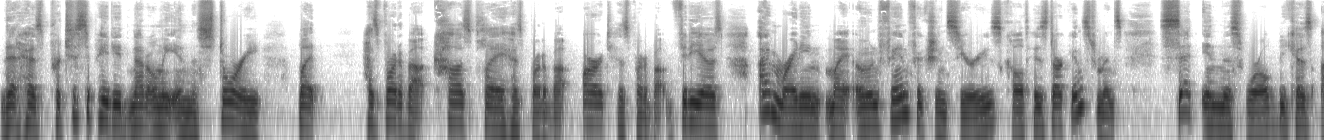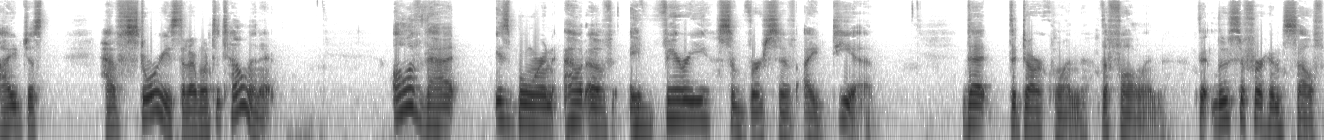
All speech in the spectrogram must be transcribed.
that has participated not only in the story, but has brought about cosplay, has brought about art, has brought about videos. I'm writing my own fan fiction series called His Dark Instruments, set in this world because I just have stories that I want to tell in it. All of that is born out of a very subversive idea that the Dark One, the Fallen, that Lucifer himself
